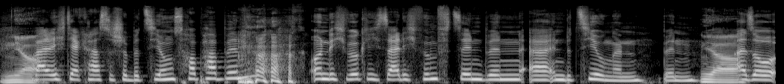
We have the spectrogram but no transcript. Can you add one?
Mhm. Ja. weil ich der klassische Beziehungshopper bin und ich wirklich seit ich 15 bin äh, in Beziehungen bin. Ja. Also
